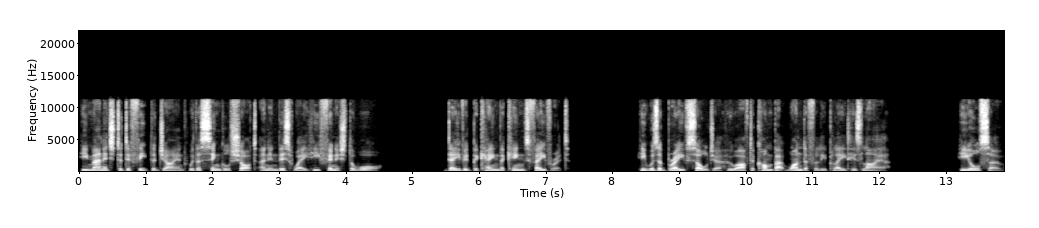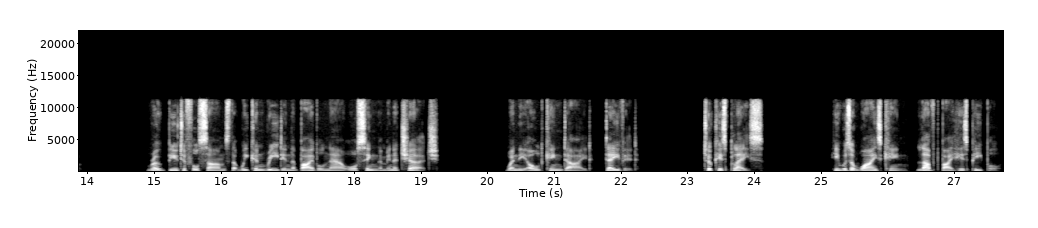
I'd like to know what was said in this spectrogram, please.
he managed to defeat the giant with a single shot and in this way he finished the war. David became the king's favorite. He was a brave soldier who after combat wonderfully played his lyre. He also wrote beautiful psalms that we can read in the Bible now or sing them in a church. When the old king died, David took his place. He was a wise king, loved by his people.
